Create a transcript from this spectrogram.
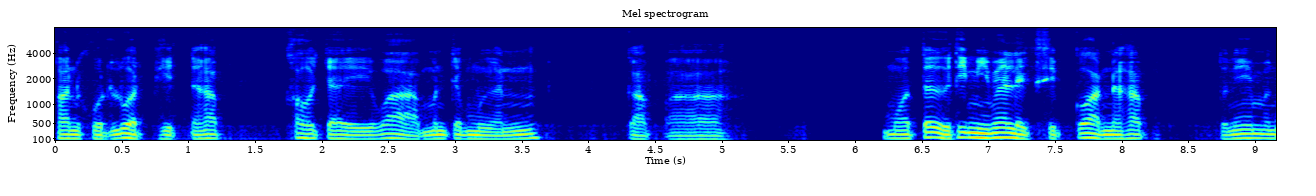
พันขดลวดผิดนะครับ เข้าใจว่ามันจะเหมือนกับอมอเตอร์ที่มีแม่เหล็กสิบก้อนนะครับ ตัวนี้มัน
